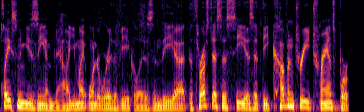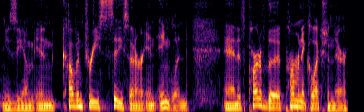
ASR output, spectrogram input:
place in a museum now. You might wonder where the vehicle is, and the uh, the Thrust SSC is at the Coventry Transport Museum in Coventry City Centre in England and it's part of the permanent collection there.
